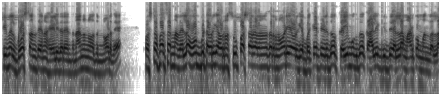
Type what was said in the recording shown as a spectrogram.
ಫಿಮೇಲ್ ಗೋಸ್ಟ್ ಅಂತ ಏನೋ ಹೇಳಿದ್ದಾರೆ ಅಂತ ನಾನು ಅದನ್ನ ನೋಡಿದೆ. ಫಸ್ಟ್ ಆಫ್ ಆಲ್ ಸರ್ ನಾವೆಲ್ಲ ಹೋಗ್ಬಿಟ್ಟು ಅವ್ರಿಗೆ ಅವ್ರನ್ನ ಸೂಪರ್ ಸ್ಟಾರ್ ಅನ್ನೋ ನೋಡಿ ಅವ್ರಿಗೆ ಬಕೆಟ್ ಹಿಡಿದು ಕೈ ಮುಗ್ದು ಕಾಲಿಗೆ ಬಿದ್ದು ಎಲ್ಲ ಮಾಡ್ಕೊಂಡ್ ಬಂದ್ವಲ್ಲ,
